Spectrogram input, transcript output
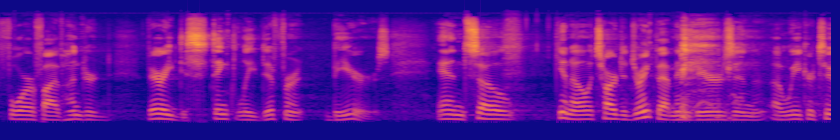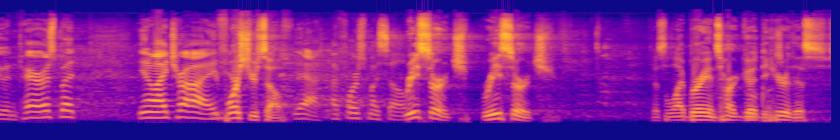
four or 500 very distinctly different beers. And so, you know, it's hard to drink that many beers in a week or two in Paris, but You know, I tried. You forced yourself. Yeah, I forced myself. Research, research. Does the librarian's heart good to hear this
